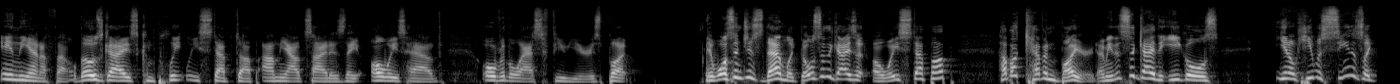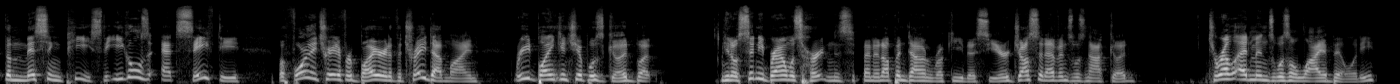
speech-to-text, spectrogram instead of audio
in the NFL. Those guys completely stepped up on the outside as they always have over the last few years. But it wasn't just them. Like those are the guys that always step up. How about Kevin Byard? I mean, this is a guy the Eagles, you know, he was seen as like the missing piece. The Eagles at safety before they traded for Byard at the trade deadline. Reed Blankenship was good, but you know, Sidney Brown was hurt and has been an up and down rookie this year. Justin Evans was not good. Terrell Edmunds was a liability.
